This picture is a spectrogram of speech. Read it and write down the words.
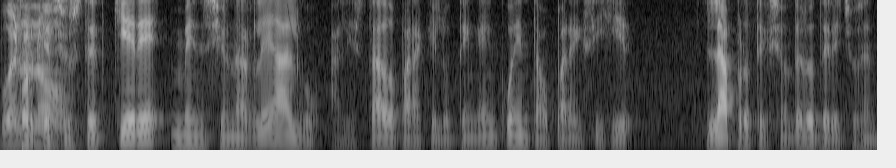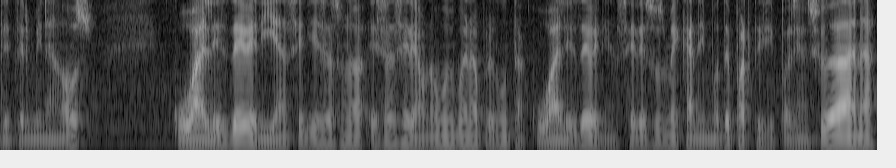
Bueno, Porque si usted quiere mencionarle algo al Estado para que lo tenga en cuenta o para exigir la protección de los derechos en determinados, ¿cuáles deberían ser? Y esa, es una, esa sería una muy buena pregunta. ¿Cuáles deberían ser esos mecanismos de participación ciudadana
